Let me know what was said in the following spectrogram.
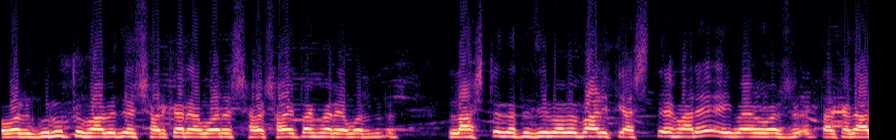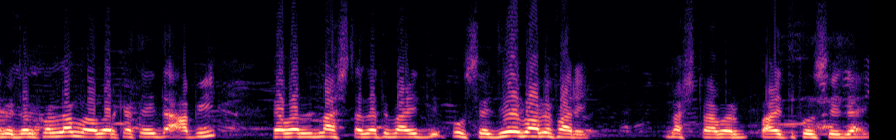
আমার গুরুত্বভাবে যে সরকার আমার সহ- সহায়তা করে, আমার লাস্টে যাতে যেভাবে বাড়িতে আসতে পারে এইভাবে তার কাছে আবেদন করলাম। আমার কাছে এই দাবি আমার লাশটা যাতে বাড়িতে পৌঁছে যেভাবে পারে লাশটা আবার বাড়িতে পৌঁছে যায়।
